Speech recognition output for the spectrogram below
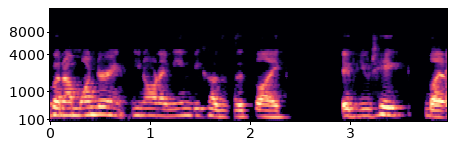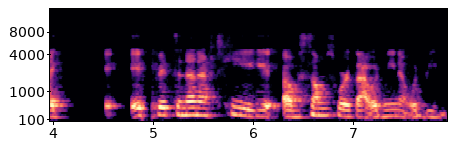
but I'm wondering, you know what I mean? Because it's like if you take like if it's an NFT of some sort, that would mean it would be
